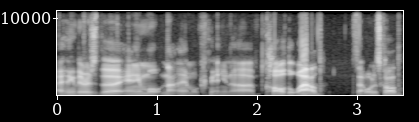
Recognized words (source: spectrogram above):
I think there's the animal, not animal companion, uh, Call of the Wild. Is that what it's called?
